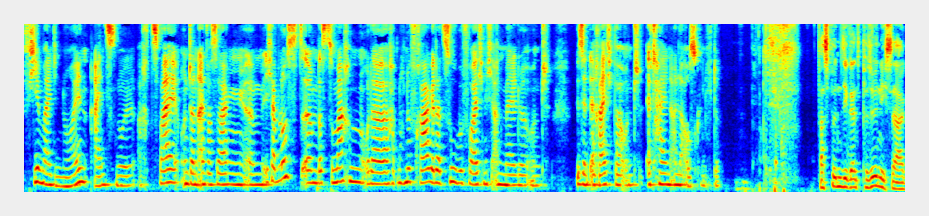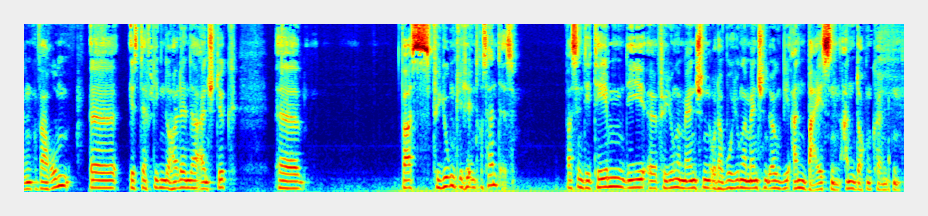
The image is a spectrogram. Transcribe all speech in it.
4 mal die 9 1082 und dann einfach sagen, ähm, ich habe Lust, ähm, das zu machen oder habe noch eine Frage dazu, bevor ich mich anmelde und wir sind erreichbar und erteilen alle Auskünfte. Was würden Sie ganz persönlich sagen? Warum äh, ist der fliegende Holländer ein Stück äh, was für Jugendliche interessant ist. Was sind die Themen, die äh, für junge Menschen oder wo junge Menschen irgendwie anbeißen, andocken könnten?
